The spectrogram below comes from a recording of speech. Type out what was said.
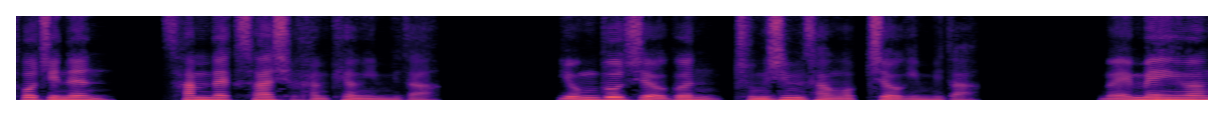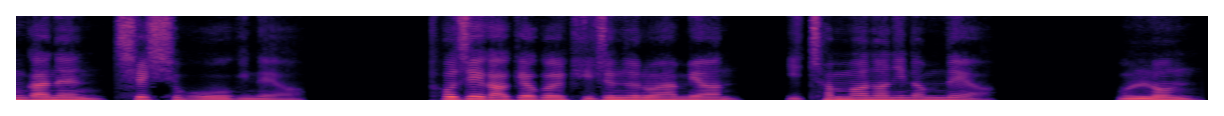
토지는 341평입니다. 용도 지역은 중심 상업 지역입니다. 매매 희망가는 75억이네요. 토지 가격을 기준으로 하면 2천만 원이 넘네요. 물론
